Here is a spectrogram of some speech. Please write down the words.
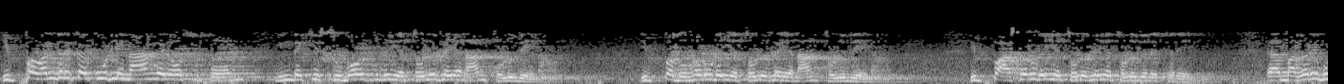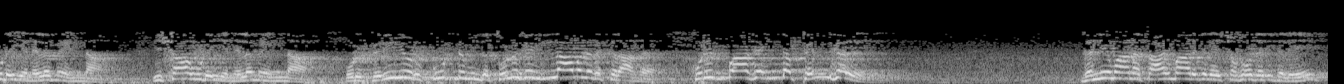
இப்ப வந்திருக்கக்கூடிய நாங்க யோசிப்போம் இன்றைக்கு சுபோத்துடைய தொழுகையை நான் தொழுதேனா? இப்ப முகருடைய தொழுகையை நான் தொழுதேனா? இப்ப அசருடைய தொழுகையை தொழுதிருக்கிறேன். மகரிபுடைய நிலைமை என்ன? இஷாவுடைய நிலைமை என்ன? ஒரு பெரிய ஒரு கூட்டம் இந்த தொழுகை இல்லாமல் இருக்கிறாங்க. குறிப்பாக இந்த பெண்கள். கண்ணியமான தாய்மார்களே சகோதரிகளே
